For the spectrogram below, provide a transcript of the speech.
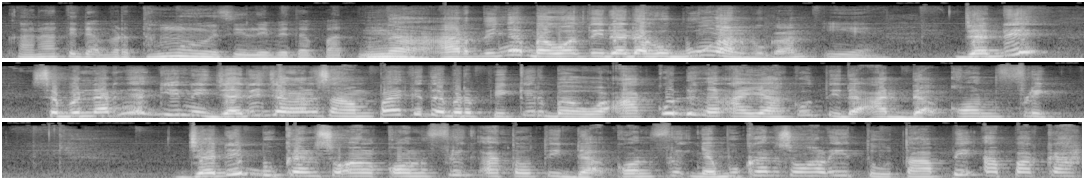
Karena tidak bertemu sih lebih tepatnya. Nah, artinya bahwa tidak ada hubungan, bukan? Iya. Jadi sebenarnya gini, jadi jangan sampai kita berpikir bahwa aku dengan ayahku tidak ada konflik. Jadi bukan soal konflik atau tidak konfliknya, bukan soal itu, tapi apakah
